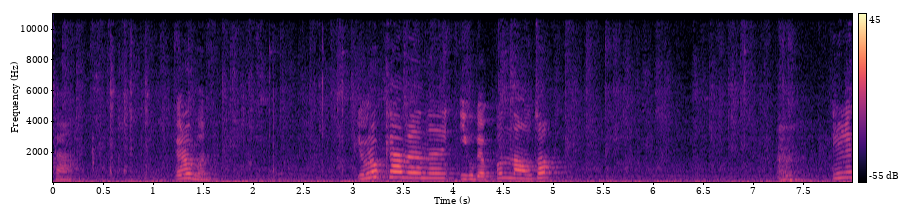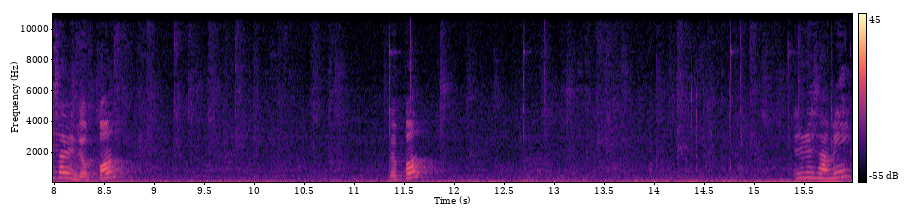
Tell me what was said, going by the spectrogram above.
자, 여러분 이렇게 하면은 이거 몇 번 나오죠? 1, 2, 3이 몇 번? 몇 번? 1, 2, 3이?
